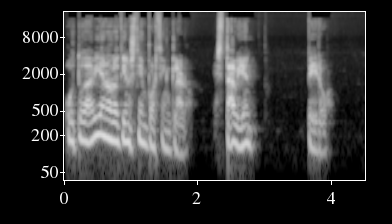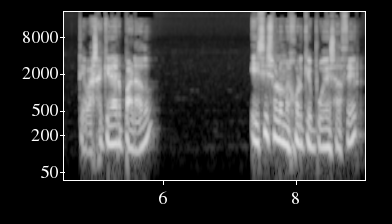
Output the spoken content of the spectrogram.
o todavía no lo tienes 100% claro. Está bien, pero ¿te vas a quedar parado? ¿Es eso lo mejor que puedes hacer?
